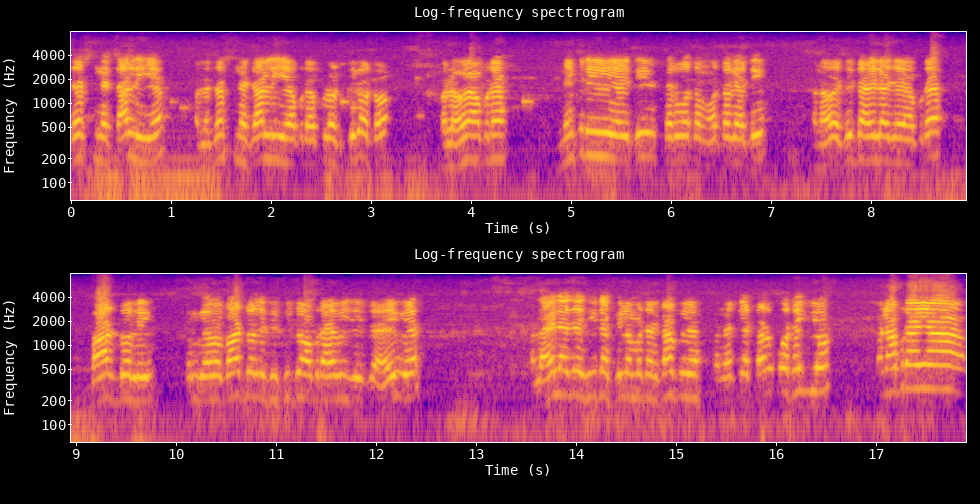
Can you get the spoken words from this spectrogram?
દસ ને ચાલીએ. એટલે દસ ને ચાલીએ આપણે અપલોડ કર્યો હતો એટલે હવે આપણે નીકળી હતી સર્વોત્તમ હોટલેથી. અને હવે સીધા આવેલા જાય આપણે બારડોલી. કેમ કે હવે બારડોલીથી સીધો આપણે આવી જઈએ છે હાઈવે એટલે જાય સીધા કિલોમીટર કાપીએ અને અત્યારે તડકો થઈ ગયો. અને આપણે અહીંયા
